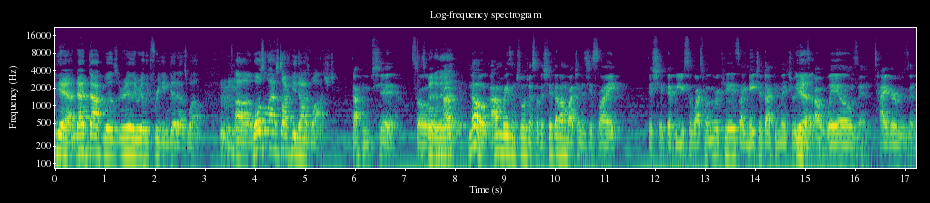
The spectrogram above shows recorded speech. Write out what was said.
yeah, that doc was really, really freaking good as well. Uh, what was the last doc you guys watched? Document shit. So It's been a minute. I- no, I'm raising children, so the shit that I'm watching is just like the shit that we used to watch when we were kids, like nature documentaries Yeah. about whales and tigers and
